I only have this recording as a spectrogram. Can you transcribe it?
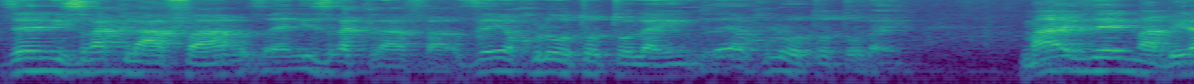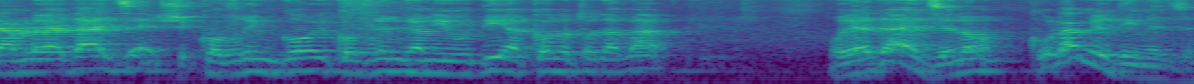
זה נזרק לעפר, זה נזרק לעפר, זה יאכלו אותו תולעים, זה יאכלו אותו תולעים. מה ההבדל? מה, בלעם לא ידע את זה? שקוברים גוי, קוברים גם יהודי, הכל אותו דבר? הוא ידע את זה, לא? כולם יודעים את זה.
